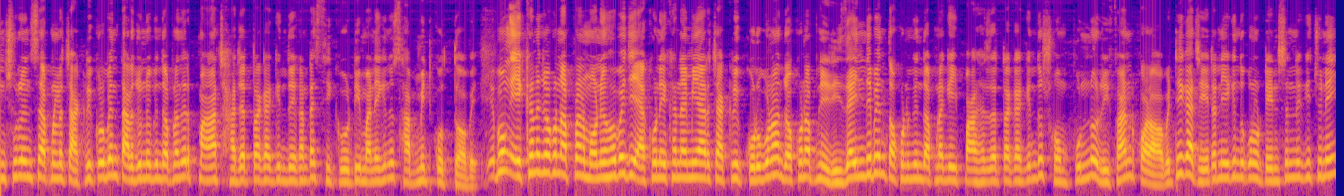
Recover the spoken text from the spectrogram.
ইন্স্যুরেন্সে আপনারা চাকরি করবেন, তার জন্য কিন্তু আপনাদের পাঁচ হাজার টাকা কিন্তু এখানটা সিকিউরিটি মানে কিন্তু সাবমিট করতে হবে। এবং এখানে যখন আপনার মনে হবে যে এখন এখানে আমি আর চাকরি করব না, যখন আপনি রিজাইন দেবেন, তখন কিন্তু আপনাকে এই পাঁচ হাজার টাকা কিন্তু সম্পূর্ণ রিফান্ড করা হবে, ঠিক আছে? এটা নিয়ে কিন্তু কোনো টেনশনের কিছু নেই।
